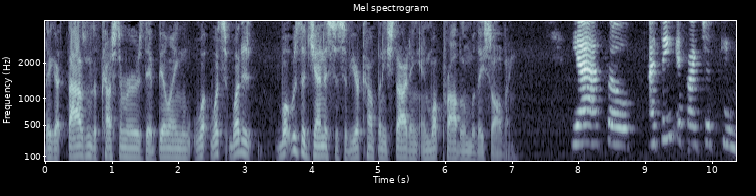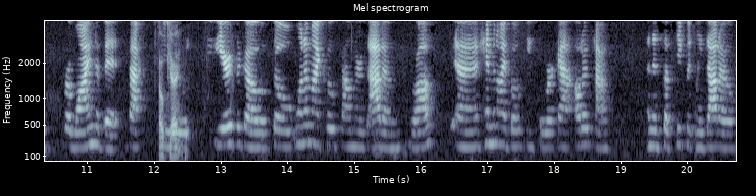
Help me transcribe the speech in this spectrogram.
they got thousands of customers, they're billing. What what's what is what was the genesis of your company starting and what problem were they solving? Yeah, so I think if I just can rewind a bit back to okay. Years ago. So one of my co-founders, Adam Ross, uh, him and I both used to work at Autotask and then subsequently Datto.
